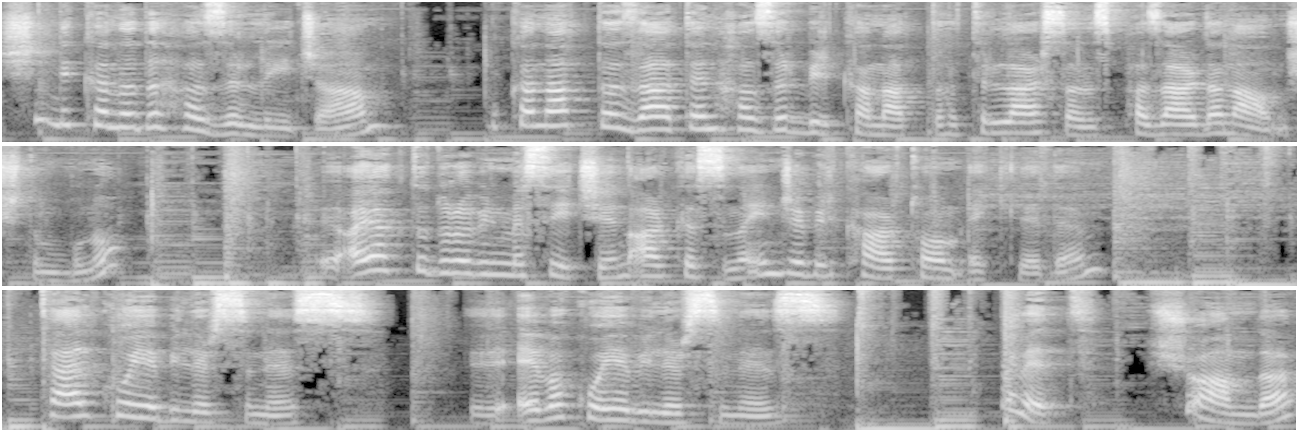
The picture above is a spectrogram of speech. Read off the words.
Şimdi kanadı hazırlayacağım. Bu kanat da zaten hazır bir kanattı. Hatırlarsanız pazardan almıştım bunu. E, ayakta durabilmesi için arkasına ince bir karton ekledim. Tel koyabilirsiniz. E, eva koyabilirsiniz. Evet, şu anda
